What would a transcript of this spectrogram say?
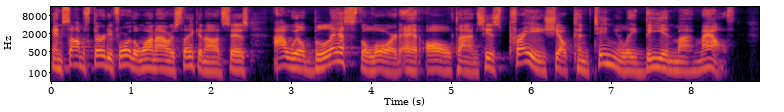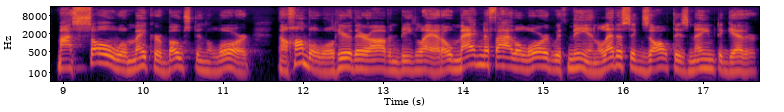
And Psalms 34, the one I was thinking of, says, I will bless the Lord at all times. His praise shall continually be in my mouth. My soul will make her boast in the Lord. The humble will hear thereof and be glad. Oh, magnify the Lord with me and let us exalt his name together.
